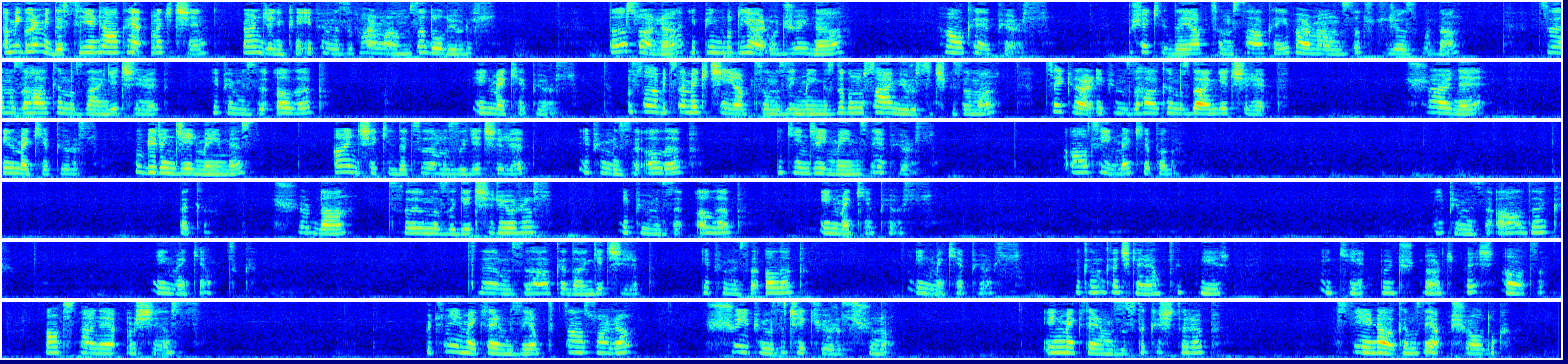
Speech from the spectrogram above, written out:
Amigurumi'de sihirli halka yapmak için öncelikle ipimizi parmağımıza doluyoruz. Daha sonra ipin bu diğer ucuyla halka yapıyoruz. Bu şekilde yaptığımız halkayı parmağımızda tutacağız buradan. Tığımızı halkamızdan geçirip ipimizi alıp ilmek yapıyoruz. Bu sabitlemek için yaptığımız ilmeğimizde bunu saymıyoruz hiçbir zaman. Tekrar ipimizi halkamızdan geçirip şöyle ilmek yapıyoruz. Bu birinci ilmeğimiz. Aynı şekilde tığımızı geçirip ipimizi alıp ikinci ilmeğimizi yapıyoruz. 6 ilmek yapalım. Bakın şuradan tığımızı geçiriyoruz. ipimizi alıp ilmek yapıyoruz. İpimizi aldık. ilmek yaptık. Tığımızı halkadan geçirip ipimizi alıp ilmek yapıyoruz. Bakın kaç kere yaptık? 1 2 3 4 5 6 6 tane yapmışız. Bütün ilmeklerimizi yaptıktan sonra şu ipimizi çekiyoruz şunu. İlmeklerimizi sıkıştırıp sihirli halkamızı yapmış olduk.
